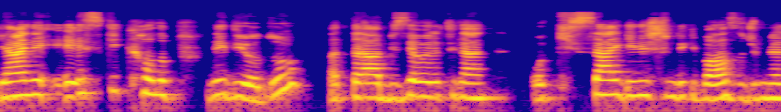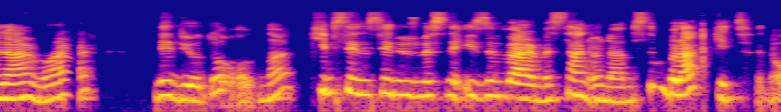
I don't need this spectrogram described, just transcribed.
Yani eski kalıp ne diyordu? Hatta bize öğretilen o kişisel gelişimdeki bazı cümleler var. Ne diyordu onlar? Kimsenin seni üzmesine izin verme, sen önemlisin, bırak git. Hani o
